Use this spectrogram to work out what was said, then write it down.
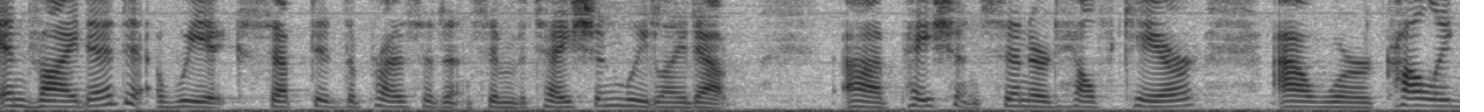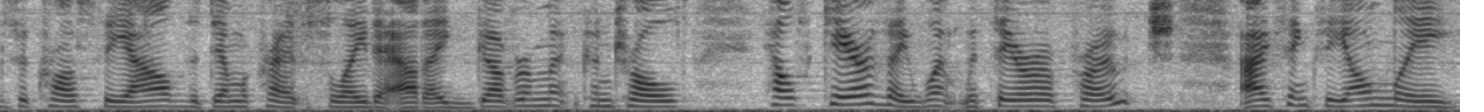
invited. We accepted the president's invitation. We laid out uh, patient centered health care. Our colleagues across the aisle, the Democrats, laid out a government controlled health care. They went with their approach. I think the only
